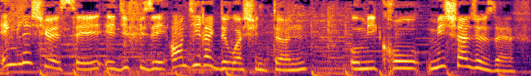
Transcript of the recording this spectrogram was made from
English USA est diffusé en direct de Washington au micro Michel Joseph.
